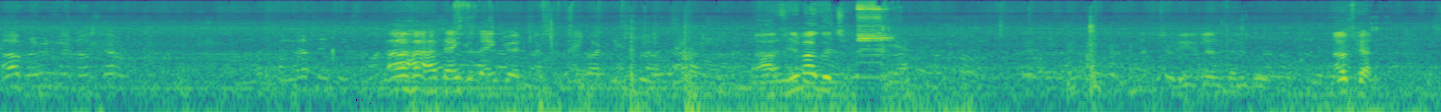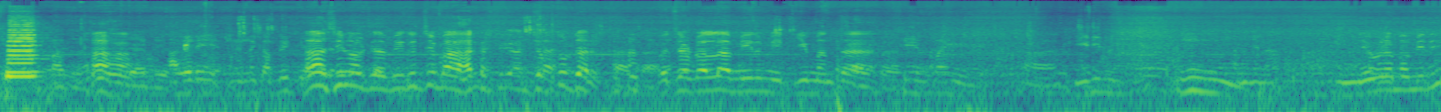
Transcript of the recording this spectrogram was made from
ప్రవీణ్ గారు నమస్కారం. Thank you thank you very much సినిమాకి వచ్చి నమస్కారం. సినిమా మీ గురించి గారు చెప్తుంటారు. వచ్చినప్పుడల్లా మీరు మీ టీం అంతా. ఎవరమ్మా మీది?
